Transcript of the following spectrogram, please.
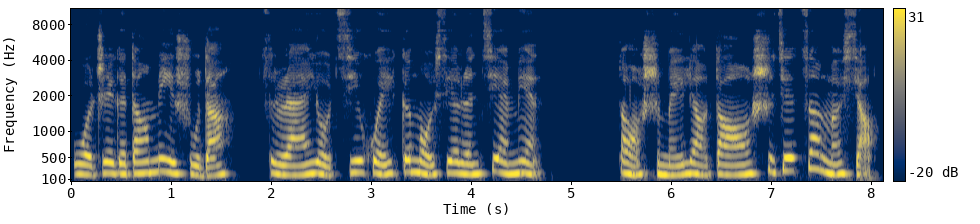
我这个当秘书的，自然有机会跟某些人见面，倒是没料到世界这么小。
